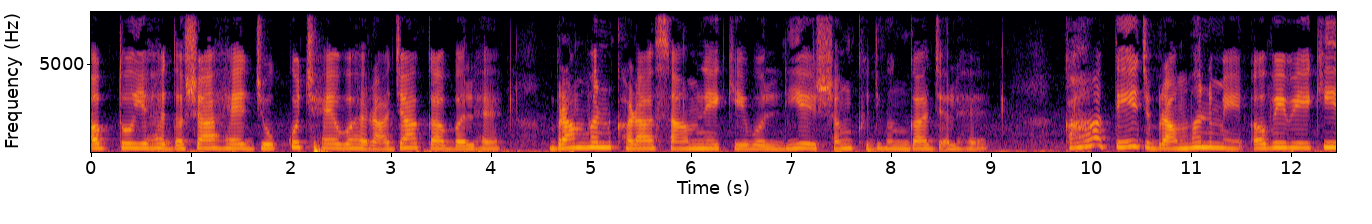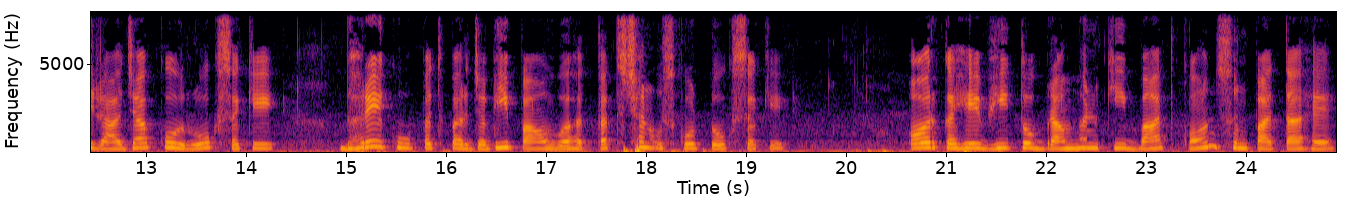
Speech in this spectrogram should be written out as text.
अब तो यह दशा है, जो कुछ है वह राजा का बल है। ब्राह्मण खड़ा सामने केवल लिए शंख गंगा जल है। कहाँ तेज ब्राह्मण में अविवेकी राजा को रोक सके? धरे कुपथ पर जभी पाँव वह तत्क्षण उसको टोक सके। और कहे भी तो ब्राह्मण की बात कौन सुन पाता है?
